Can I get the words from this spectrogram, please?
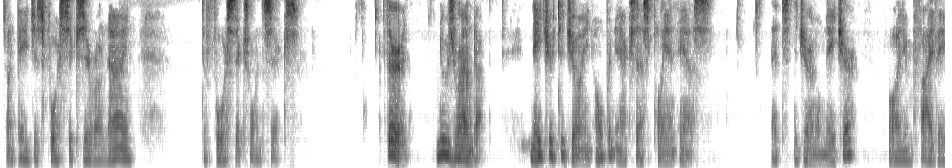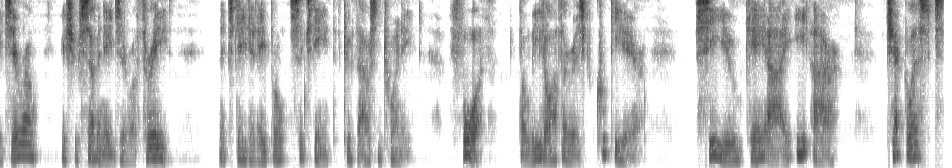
It's on pages 4609 to 4616. Third, News Roundup Nature to join Open Access Plan S. That's the journal Nature, volume 580, issue 7803, and it's dated April 16, 2020. Fourth, the lead author is Cukier, C U K I E R, Checklists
